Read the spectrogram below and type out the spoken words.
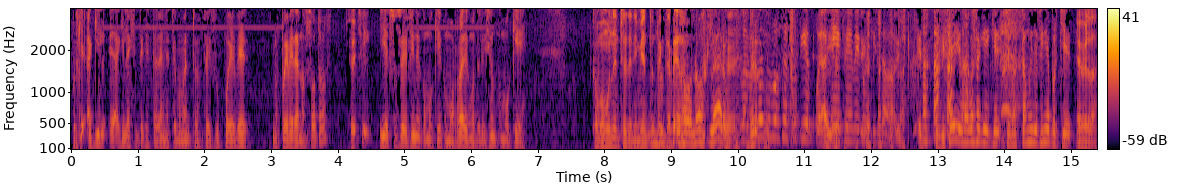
Porque aquí, eh, aquí la gente que está en este momento en Facebook puede ver, nos puede ver a nosotros Sí. y eso se define como qué, como radio, como televisión, como qué. Como un entretenimiento espectacular. Pero no, claro. La Pero, mejor de usar su tiempo es Ay. FM Conquistador. eh, ¿Te fijáis? Una cosa que, que- que no está muy definida porque Es verdad,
